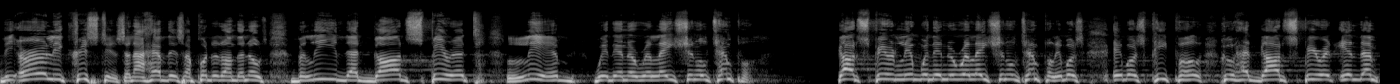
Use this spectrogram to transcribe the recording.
the early Christians, and I have this, I put it on the notes, believed that God's Spirit lived within a relational temple. God's Spirit lived within the relational temple. It was, it was people who had God's Spirit in them.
